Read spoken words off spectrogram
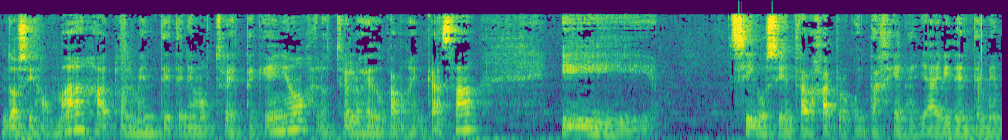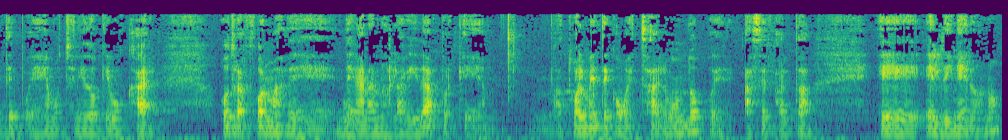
dos hijos más, actualmente tenemos tres pequeños, a los tres los educamos en casa y sigo sin trabajar por cuenta ajena. Ya evidentemente pues hemos tenido que buscar otras formas de, ganarnos la vida porque actualmente como está el mundo pues hace falta eh, el dinero, ¿no?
